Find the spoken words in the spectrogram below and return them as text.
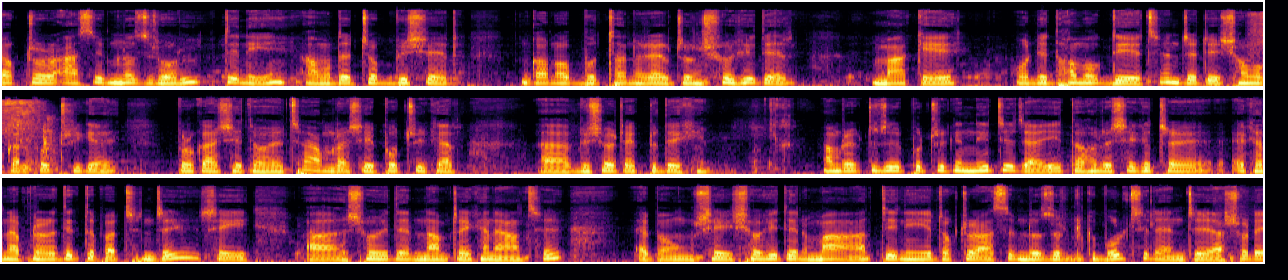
ডক্টর আসিফ নজরুল, তিনি আমাদের চব্বিশের গণ অভ্যুত্থানের একজন শহীদের মাকে উনি ধমক দিয়েছেন, যেটি সমকাল পত্রিকায় প্রকাশিত হয়েছে। আমরা সেই পত্রিকার বিষয়টা একটু দেখি। আমরা একটু যদি পত্রিকার নিচে যাই, তাহলে সেক্ষেত্রে এখানে আপনারা দেখতে পাচ্ছেন যে সেই শহীদের নামটা এখানে আছে। এবং সেই শহীদের মা তিনি ডক্টর আসিম নজরুলকে বলছিলেন যে আসলে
